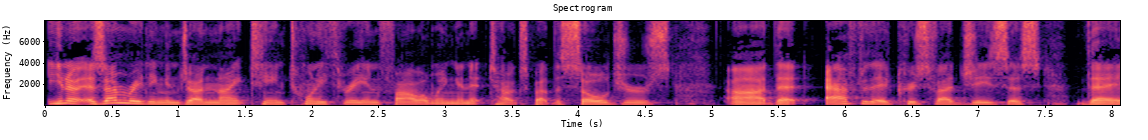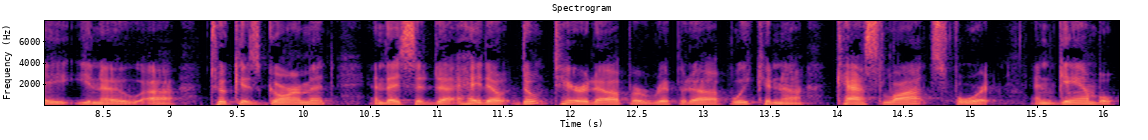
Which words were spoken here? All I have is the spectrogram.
you know, as I'm reading in John 19, 23 and following, and it talks about the soldiers uh, that after they had crucified Jesus, they, you know, uh, took his garment and they said, "Hey, don't don't tear it up or rip it up. We can uh, cast lots for it." and gamble.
